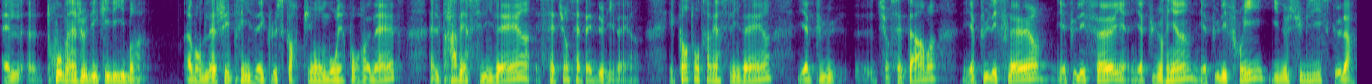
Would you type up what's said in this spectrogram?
elle euh, trouve un jeu d'équilibre avant de lâcher prise avec le scorpion, mourir pour renaître, elle traverse l'hiver, Saturne c'est la planète de l'hiver. Et quand on traverse l'hiver, il n'y a plus euh, sur cet arbre, il n'y a plus les fleurs, il n'y a plus les feuilles, il n'y a plus rien, il n'y a plus les fruits, il ne subsiste que là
